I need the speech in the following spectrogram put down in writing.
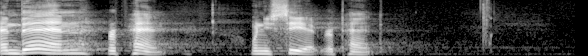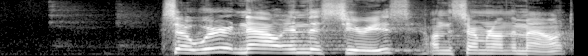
and then repent. When you see it, repent. So we're now in this series on the Sermon on the Mount,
